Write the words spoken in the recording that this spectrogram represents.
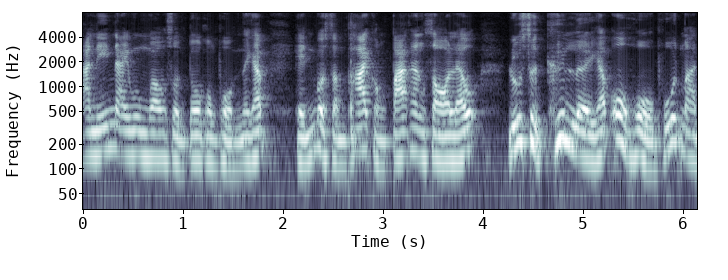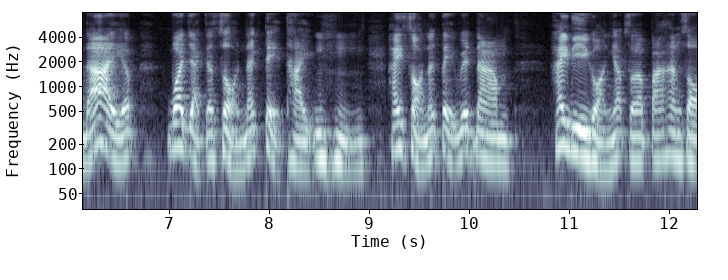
อันนี้ในมุมมองส่วนตัวของผมนะครับ เห็นบทสัมภาษณ์ของปาร์คฮังซอแล้วรู้สึกขึ้นเลยครับ โอ้โห พูดมาได้ครับ ว่าอยากจะสอนนักเตะไทยให้สอนนักเตะเวียดนาม ให้ดีก่อนครับสำหรับปาร์คฮังซอ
